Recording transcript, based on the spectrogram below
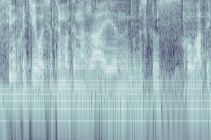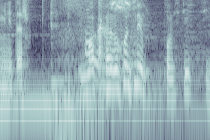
Всім хотілося отримати ножа, і я не буду скрив сховати мені теж. Макарони по всій ці.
